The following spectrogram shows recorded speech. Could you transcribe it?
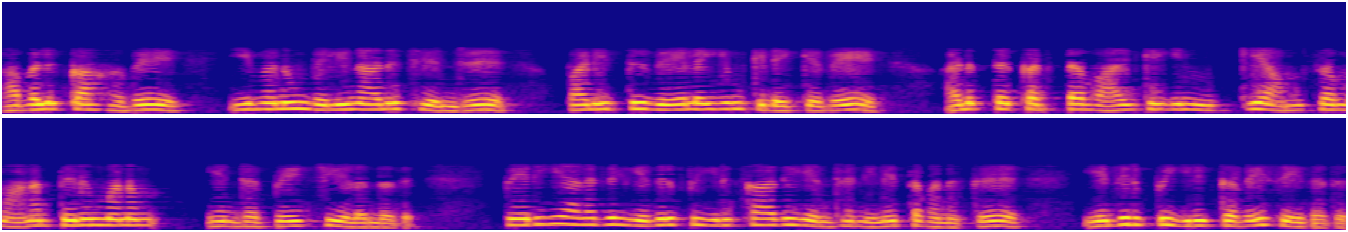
அவளுக்காகவே இவனும் வெளிநாடு சென்று படித்து வேலையும் கிடைக்கவே அடுத்த கட்ட வாழ்க்கையின் முக்கிய அம்சமான திருமணம் என்ற பேச்சு எழுந்தது. பெரிய அளவில் எதிர்ப்பு இருக்காது என்று நினைத்தவனுக்கு எதிர்ப்பு இருக்கவே செய்தது.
